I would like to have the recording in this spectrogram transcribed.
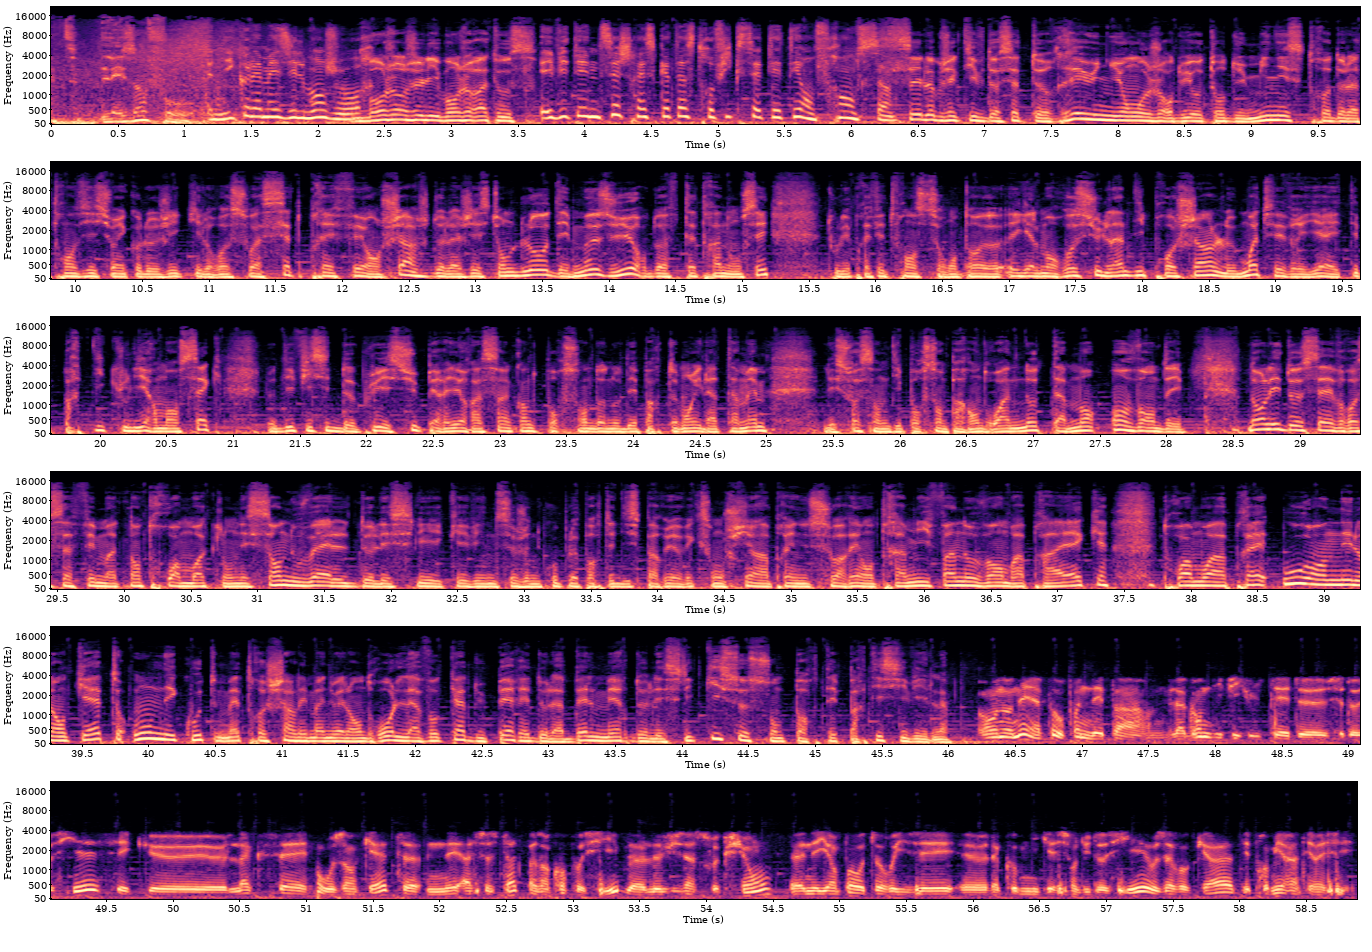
Alouette, les infos. Nicolas Mézil, bonjour. Bonjour Julie, bonjour à tous. Éviter une sécheresse catastrophique cet été en France. C'est l'objectif de cette réunion aujourd'hui autour du ministre de la Transition écologique. Il reçoit sept préfets en charge de la gestion de l'eau. Des mesures doivent être annoncées. Tous les préfets de France seront euh, également reçus lundi prochain. Le mois de février a été particulièrement sec. Le déficit de pluie est supérieur à 50% dans nos départements. Il atteint même les 70% par endroit, notamment en Vendée. Dans les Deux-Sèvres, ça fait maintenant trois mois que l'on est sans nouvelles de Leslie et Kevin, ce jeune couple porté disparu avec son chien après une soirée entre amis fin novembre à Praec. Trois mois après, où en est l'enquête? On écoute maître Charles-Emmanuel Andro, l'avocat du père et de la belle-mère de Leslie qui se sont portés partie civile. On en est un peu au point de départ. La grande difficulté de ce dossier, c'est que l'accès aux enquêtes n'est à ce stade pas encore possible. Le juge d'instruction euh, n'ayant pas autorisé euh, la communication du dossier aux avocats des premiers intéressés.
